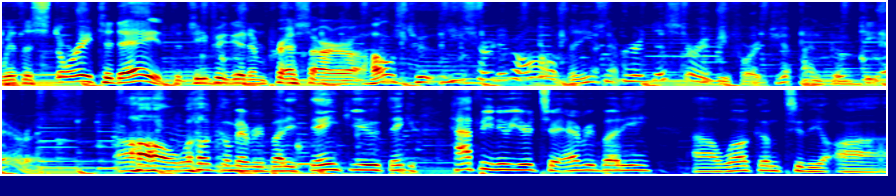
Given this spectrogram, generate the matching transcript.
With a story today that's even going to impress our host, who he's heard it all, but he's never heard this story before, John Gutierrez. Oh, welcome everybody! Thank you, thank you. Happy New Year to everybody. Uh, welcome to the uh,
